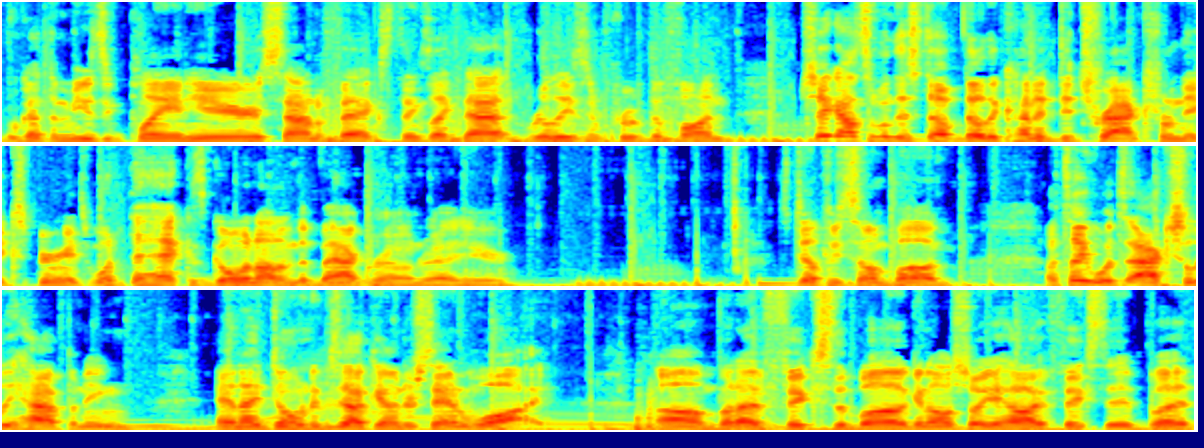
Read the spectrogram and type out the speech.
We've got the music playing here, sound effects, things like that. Really has improved the fun. Check out some of this stuff, though, that kind of detracts from the experience. What the heck is going on in the background right here? It's definitely some bug. I'll tell you what's actually happening, and I don't exactly understand why. Um, but I've fixed the bug and I'll show you how I fixed it, but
